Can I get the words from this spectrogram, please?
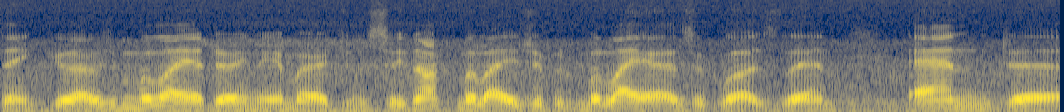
think. I was in Malaya during the emergency, not Malaysia, but Malaya as it was then. And uh,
